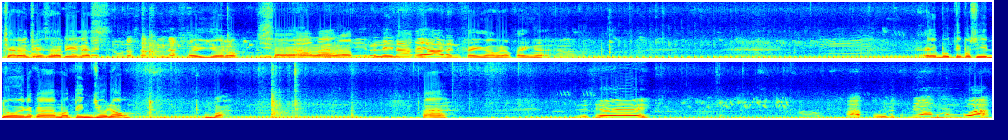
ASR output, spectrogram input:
Charon tsaka sardinas. Sardinas. Ayun, oh. Sarap. I-relay na kayanan. Pahinga muna, pahinga. Ah. Eh, buti pa si Doy, naka Mountain Dew, no? Ba? Ha? Isi! Ah, pulit mo yung munggo ah.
